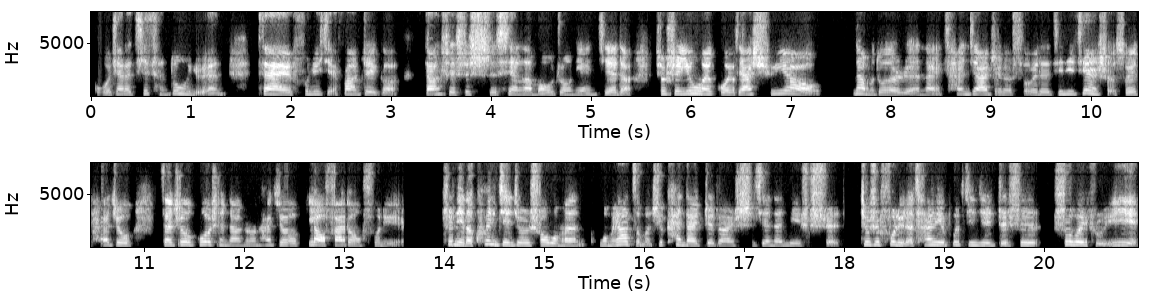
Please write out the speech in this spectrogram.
国家的基层动员在妇女解放这个当时是实现了某种连接的，就是因为国家需要。那么多的人来参加这个所谓的经济建设，所以他就在这个过程当中，他就要发动妇女。这里的困境就是说，我们我们要怎么去看待这段时间的历史？就是妇女的参与不仅仅只是社会主义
